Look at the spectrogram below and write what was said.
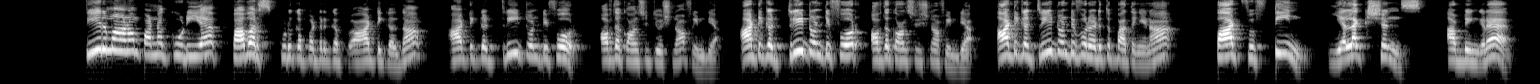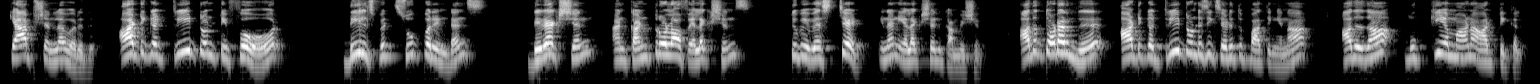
தீர்மானம் பண்ணக்கூடிய பவர்ஸ் கொடுக்கப்பட்டிருக்க ஆர்டிக்கல் தான் article three twenty four of the constitution of India article three twenty four of the constitution of India article three twenty four எடுத்து பார்த்தீங்கன்னா பார்ட் ஃபிஃப்டீன் எலெக்ஷன்ஸ் அப்படிங்கிற கேப்ஷனில் வருது. Article three twenty four deals with superintendence direction and control of elections to be vested in an election commission அதை தொடர்ந்து article three twenty six எடுத்து பார்த்தீங்கன்னா அதுதான் முக்கியமான article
